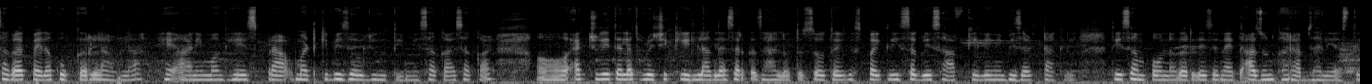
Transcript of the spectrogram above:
सगळ्यात पहिला कुकर लावला. हे आणि मग हे स्प्रा मटकी भिजवली होती मी सकाळ सकाळ. ॲक्च्युली त्याला थोडीशी कीड लागल्यासारखं झालं होतं. सो ते पहिली सगळी साफ केली आणि भिजत टाकली. ती संपवणं गरजेचं नाही तर अजून खराब झाली असते.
